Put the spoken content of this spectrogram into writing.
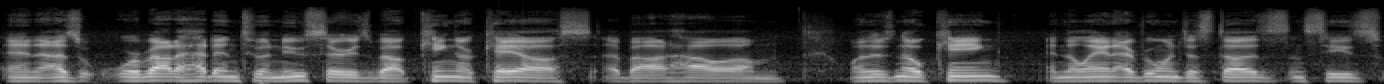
and as we're about to head into a new series about king or chaos, about how um, when there's no king in the land, everyone just does and sees,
